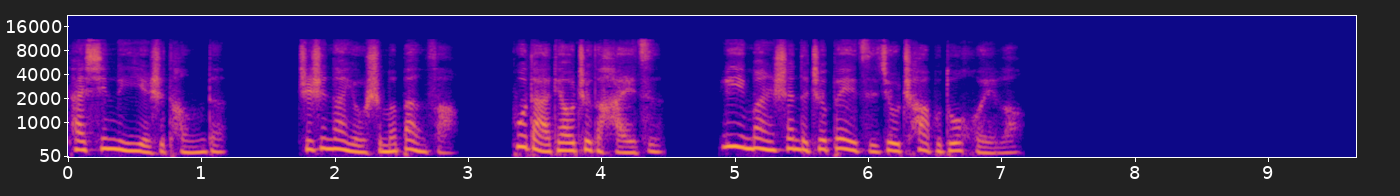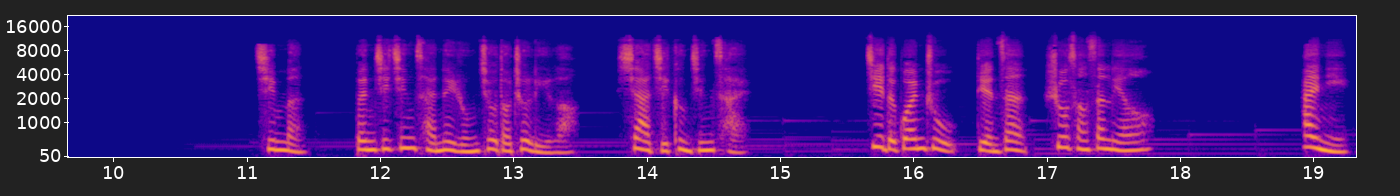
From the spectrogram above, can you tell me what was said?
他心里也是疼的。只是那有什么办法？不打掉这个孩子，厉曼山的这辈子就差不多毁了。亲们，本集精彩内容就到这里了，下集更精彩，记得关注、点赞、收藏三连哦！爱你。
